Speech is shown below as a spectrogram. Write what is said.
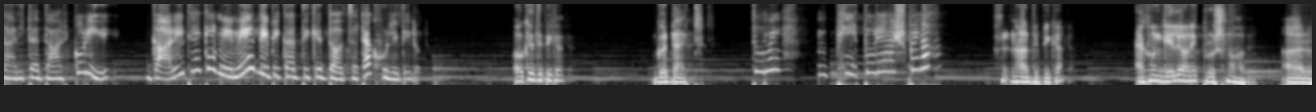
গাড়িটা দাঁড় করিয়ে গাড়ি থেকে নেমে দীপিকার দিকে দরজাটা খুলে দিল। ওকে দীপিকা গুড নাইট তুমি ভেতরে আসবে না? না দীপিকা। এখন গেলে অনেক প্রশ্ন হবে। আর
